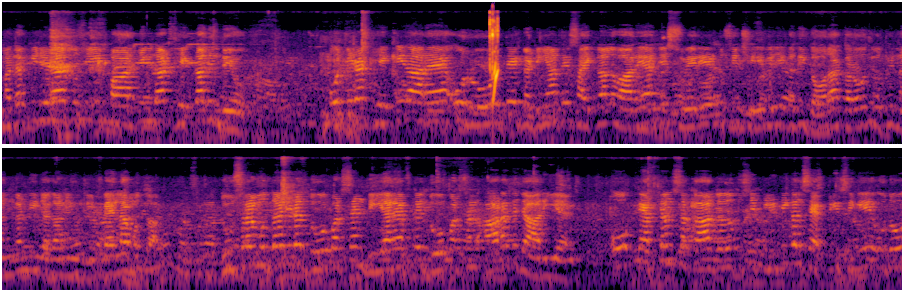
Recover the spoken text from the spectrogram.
ਮਤਲਬ ਕਿ ਜਿਹੜਾ ਤੁਸੀਂ ਪਾਰਕਿੰਗ ਦਾ ਠੇਕਾ ਦਿੰਦੇ ਹੋ ਉਹ ਜਿਹੜਾ ਠੇਕੇਦਾਰ ਹੈ, ਉਹ ਰੋਡ ਤੇ ਗੱਡੀਆਂ ਤੇ ਸਾਈਕਲਾਂ ਲਵਾ ਰਿਹਾ ਜੇ ਸਵੇਰੇ ਤੁਸੀਂ 6 ਵਜੇ ਕਦੀ ਦੌਰਾ ਕਰੋ ਤੇ ਉੱਥੇ ਲੰਘਣ ਦੀ ਜਗ੍ਹਾ ਨਹੀਂ ਹੁੰਦੀ। ਪਹਿਲਾ ਮੁੱਦਾ। ਦੂਸਰਾ ਮੁੱਦਾ ਜਿਹੜਾ 2% ਡੀਆਰਐਫ ਤੇ 2% ਆੜਤ ਜਾ ਰਹੀ ਹੈ, ਉਹ ਕੈਪਟਨ ਸਰਕਾਰ ਜਦੋਂ ਤੁਸੀਂ ਪੋਲੀਟੀਕਲ ਸੈਕਟਰੀ ਸੀਗੇ, ਉਦੋਂ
